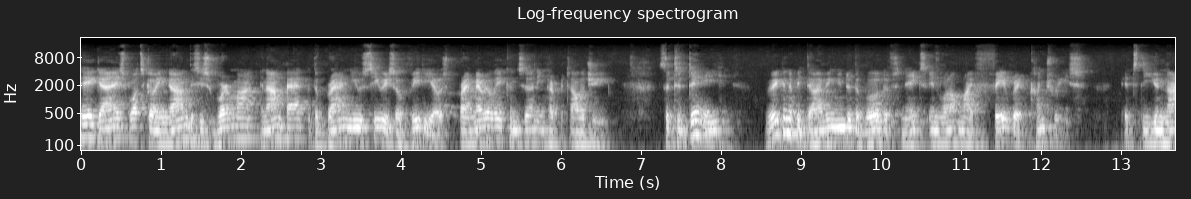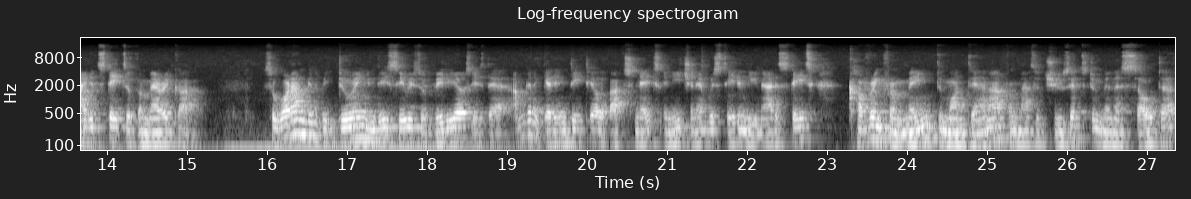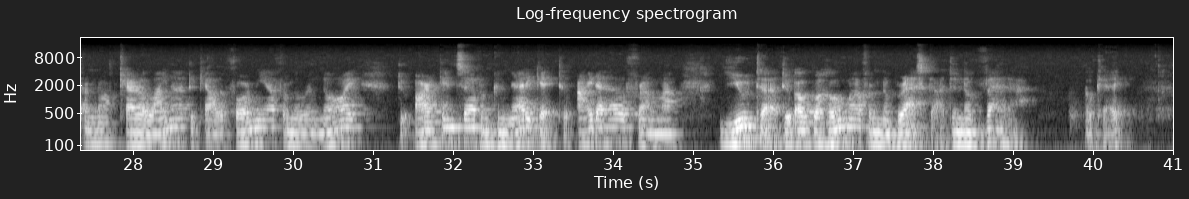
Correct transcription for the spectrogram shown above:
Hey guys, what's going on? This is Varma and I'm back with a brand new series of videos primarily concerning herpetology. So today, we're going to be diving into the world of snakes in one of my favorite countries. It's the United States of America. So what I'm going to be doing in this series of videos is that I'm going to get in detail about snakes in each and every state in the United States covering from Maine to Montana, from Massachusetts to Minnesota, from North Carolina to California, from Illinois to Arkansas, from Connecticut to Idaho, from uh, Utah to Oklahoma, from Nebraska to Nevada. Okay,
